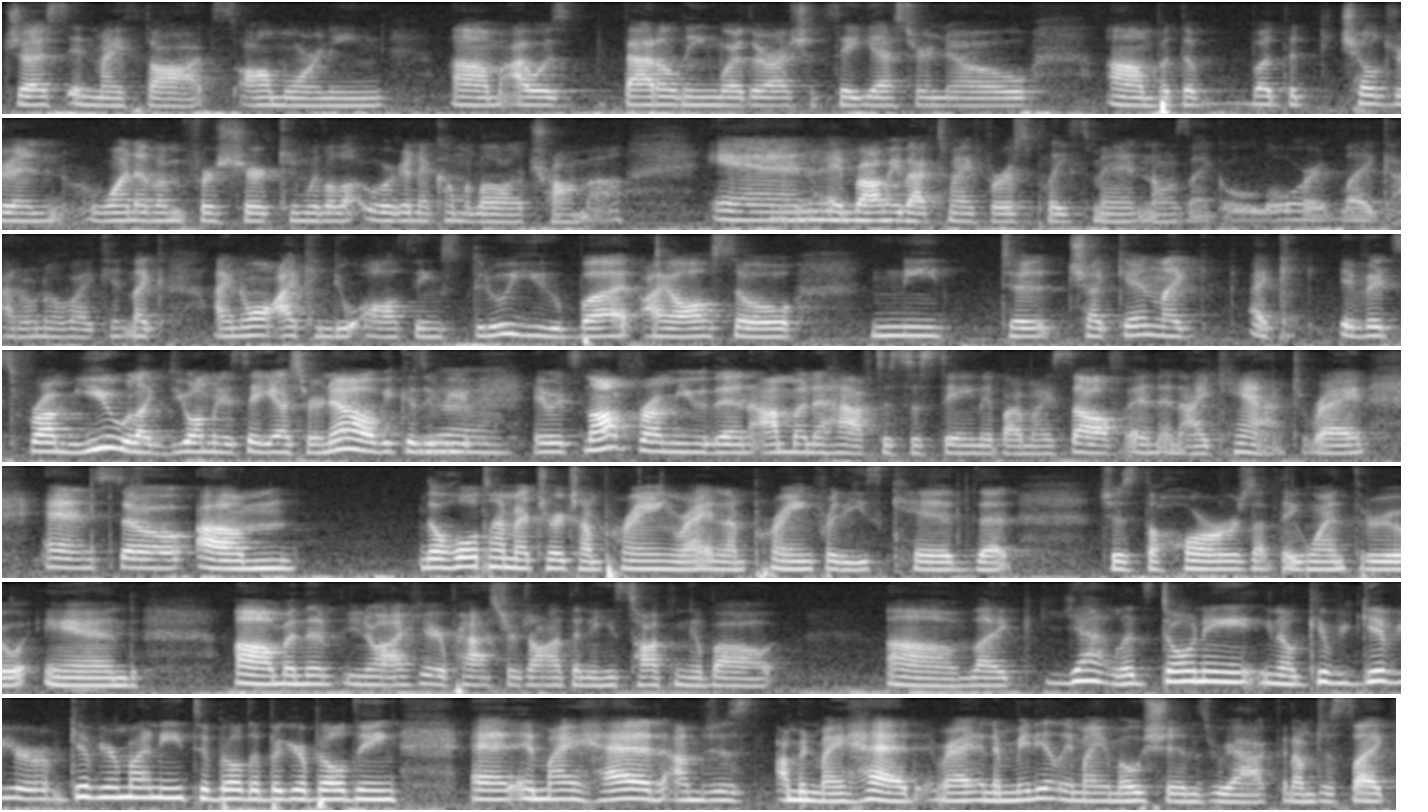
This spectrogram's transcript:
just in my thoughts all morning. Um, i was battling whether i should say yes or no. Um, but the but the children one of them for sure came with a lot we're going to come with a lot of trauma and it brought me back to my first placement and i was like oh lord like i don't know if i can like i know i can do all things through you but i also need to check in like like if it's from you, like do you want me to say yes or no? Because if you if it's not from you, then I'm gonna have to sustain it by myself, and and I can't, right? And so um, the whole time at church, I'm praying, right, and I'm praying for these kids that just the horrors that they went through, and um, and then you know I hear Pastor Jonathan, and he's talking about um, like yeah let's donate you know give give your give your money to build a bigger building. And in my head i'm just i'm in my head right? And immediately my emotions react. And i'm just like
